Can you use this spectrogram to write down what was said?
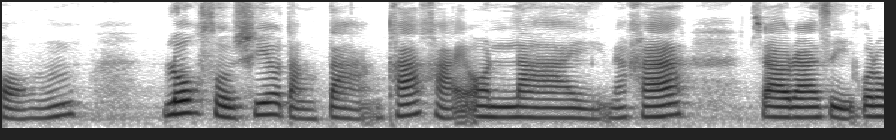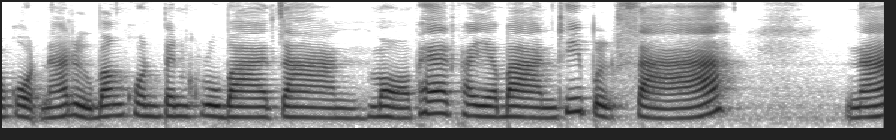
ของโลกโซเชียลต่างๆ ค้าขายออนไลน์นะคะ ชาวราศีกรกฎนะ หรือบางคนเป็นครูบาอาจารย์ หมอแพทย์พยาบาลที่ปรึกษา นะ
